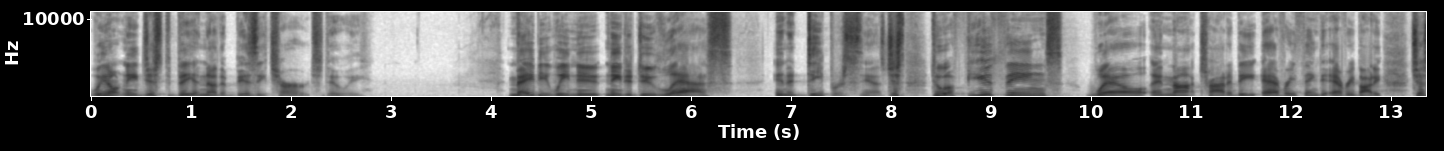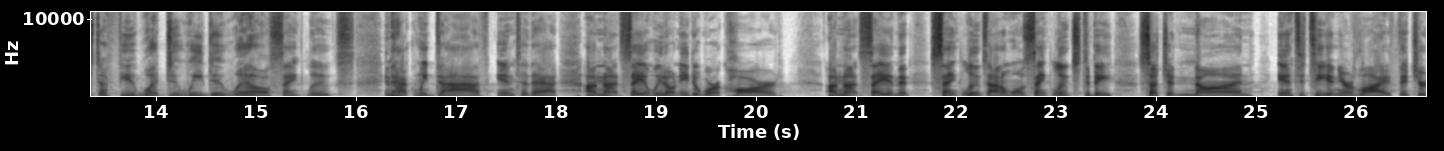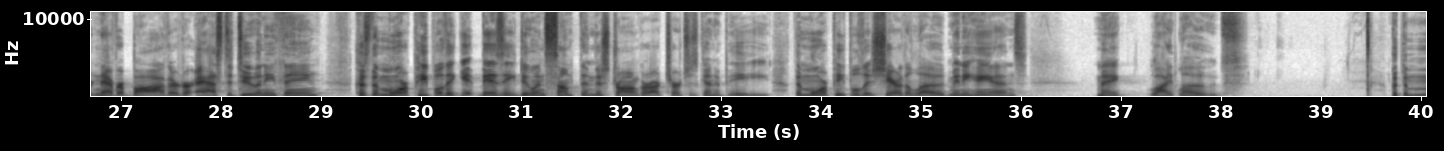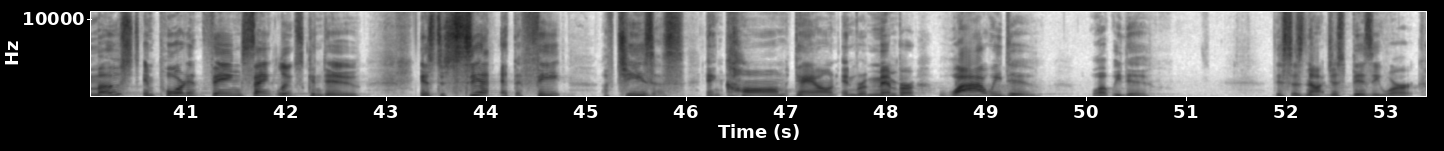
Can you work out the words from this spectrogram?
We don't need just to be another busy church, do we? Maybe we need to do less in a deeper sense. Just do a few things well and not try to be everything to everybody. Just a few. What do we do well, St. Luke's? And how can we dive into that? I'm not saying we don't need to work hard. I'm not saying that St. Luke's, I don't want St. Luke's to be such a non entity in your life that you're never bothered or asked to do anything. Because the more people that get busy doing something, the stronger our church is going to be. The more people that share the load, many hands make light loads. But the most important thing St. Luke's can do is to sit at the feet of Jesus and calm down and remember why we do what we do. This is not just busy work,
